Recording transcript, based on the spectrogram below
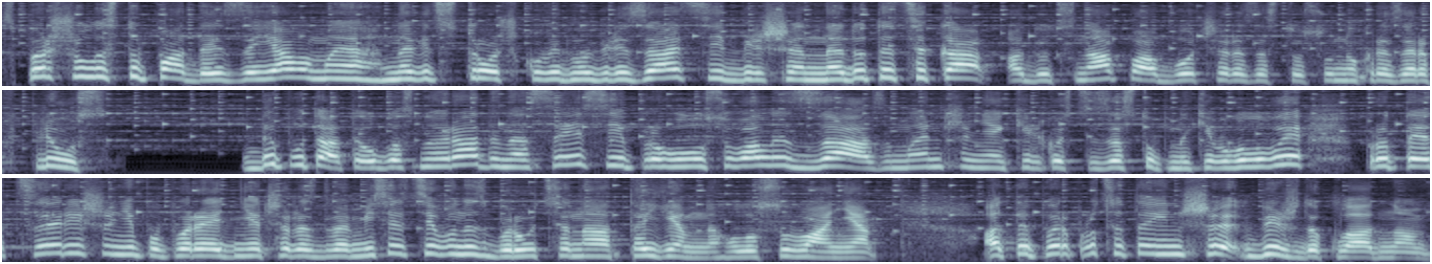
З 1 листопада із заявами на відстрочку від мобілізації більше не до ТЦК, а до ЦНАПа або через застосунок Резерв Плюс. Депутати обласної ради на сесії проголосували за зменшення кількості заступників голови. Проте це рішення попереднє. Через два місяці вони зберуться на таємне голосування. А тепер про це та інше більш докладно.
